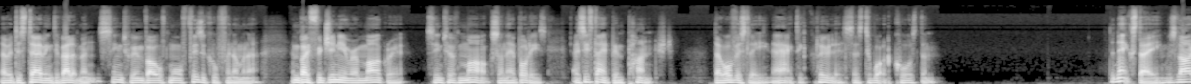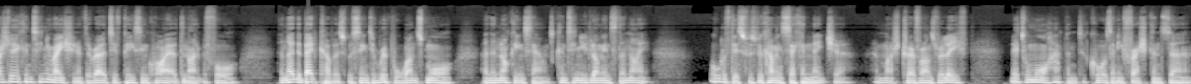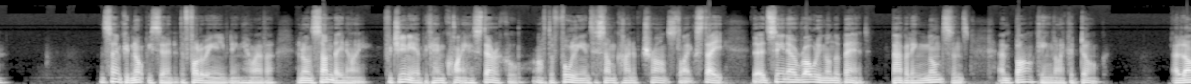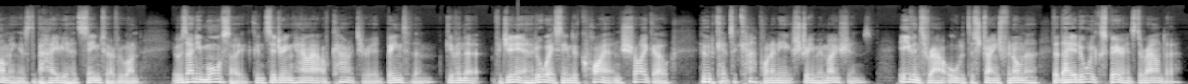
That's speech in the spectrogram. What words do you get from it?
Though a disturbing development seemed to involve more physical phenomena, and both Virginia and Margaret seemed to have marks on their bodies as if they had been punched though obviously they acted clueless as to what had caused them. The next day was largely a continuation of the relative peace and quiet of the night before, and though the bed covers were seen to ripple once more and the knocking sounds continued long into the night, all of this was becoming second nature, and much to everyone's relief, little more happened to cause any fresh concern. The same could not be said of the following evening, however, and on Sunday night, Virginia became quite hysterical after falling into some kind of trance like state that had seen her rolling on the bed, babbling nonsense, and barking like a dog. Alarming as the behaviour had seemed to everyone, it was only more so considering how out of character it had been to them, given that Virginia had always seemed a quiet and shy girl who had kept a cap on any extreme emotions, even throughout all of the strange phenomena that they had all experienced around her.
